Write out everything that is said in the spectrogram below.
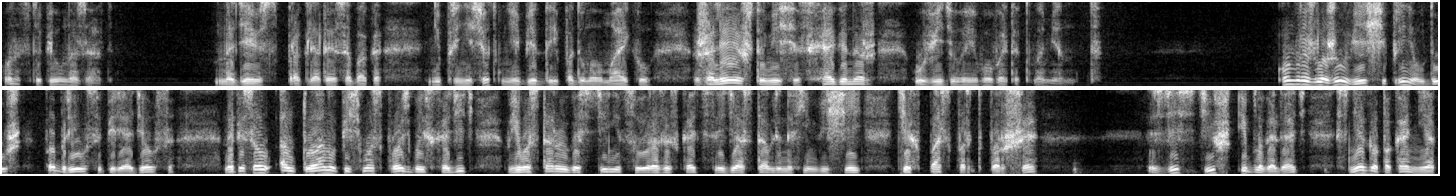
Он отступил назад. «Надеюсь, проклятая собака не принесет мне беды», — подумал Майкл, жалея, что миссис Хэгенер увидела его в этот момент. Он разложил вещи, принял душ, побрился, переоделся, написал Антуану письмо с просьбой сходить в его старую гостиницу и разыскать среди оставленных им вещей техпаспорт Порше. Здесь тишь и благодать, снега пока нет,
